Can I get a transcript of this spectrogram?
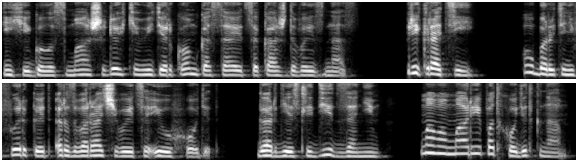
Тихий голос Маши легким ветерком касается каждого из нас. «Прекрати!» Оборотень фыркает, разворачивается и уходит. Гордей следит за ним. Мама Мария подходит к нам.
